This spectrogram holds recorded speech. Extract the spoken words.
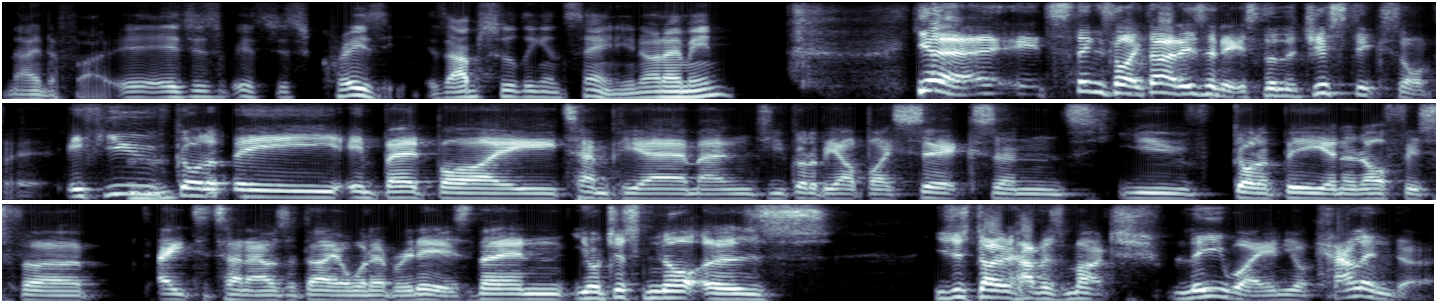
nine to five. It- it's just it's just crazy. It's absolutely insane. You know what I mean? Yeah, it's things like that, isn't it? It's the logistics of it. If you've Mhm. got to be in bed by 10 p.m. and you've got to be up by six and you've got to be in an office for eight to 10 hours a day or whatever it is, then you're just not as, you just don't have as much leeway in your calendar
